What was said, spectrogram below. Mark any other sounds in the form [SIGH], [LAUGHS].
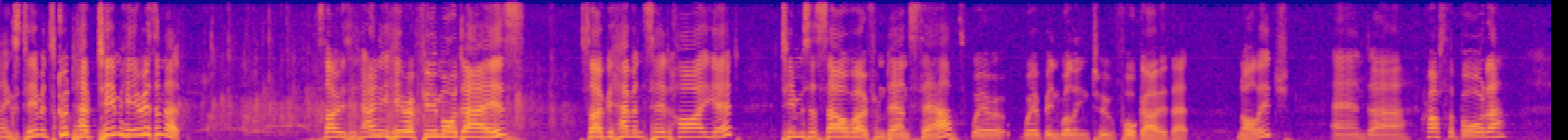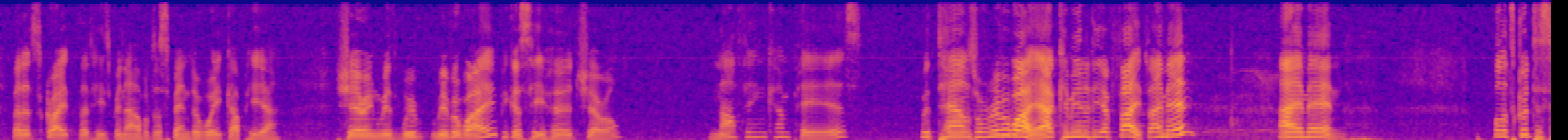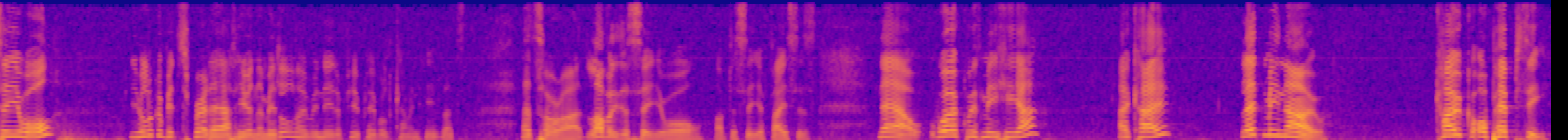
Thanks, Tim. It's good to have Tim here, isn't it? So he's only here a few more days. So if you haven't said hi yet, Tim's a salvo from down south, where we've been willing to forego that knowledge and uh, cross the border. But it's great that he's been able to spend a week up here sharing with Wi- Riverway because he heard Cheryl. Nothing compares with Townsville Riverway, our community of faith. Amen? Amen. Well, it's good to see you all. You look a bit spread out here in the middle. We need a few people to come in here. That's, that's all right. Lovely to see you all. Love to see your faces. Now, work with me here, okay? Let me know. Coke or Pepsi?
